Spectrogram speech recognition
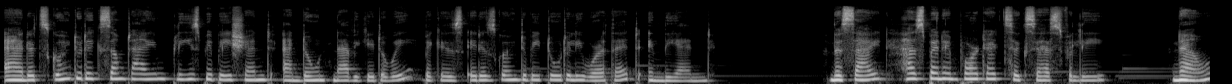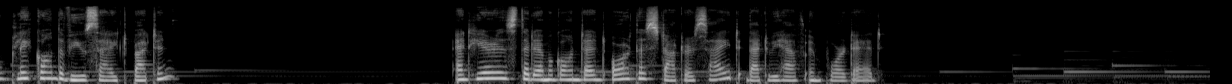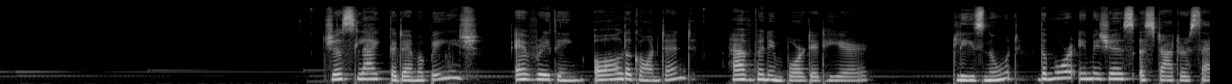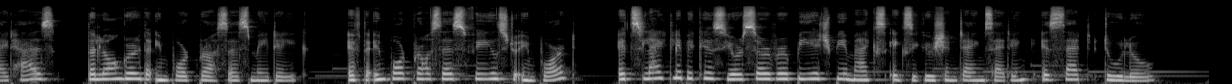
and it's going to take some time. Please be patient and don't navigate away because it is going to be totally worth it in the end. The site has been imported successfully. Now click on the View Site button. And here is the demo content or the starter site that we have imported. Just like the demo page, everything, all the content have been imported here. Please note, the more images a starter site has, the longer the import process may take. If the import process fails to import, it's likely because your server PHP max execution time setting is set too low.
